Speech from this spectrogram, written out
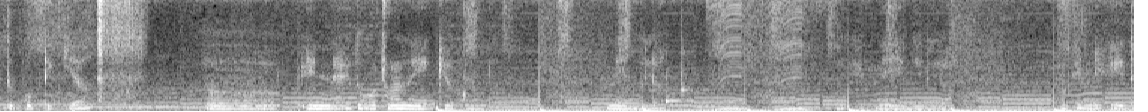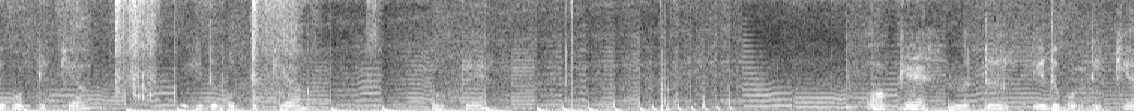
ഇത് പൊട്ടിക്കുക. പിന്നെ ഇത് കുറച്ചുകൂടെ നീക്കി വെക്കുന്നുണ്ട് നീങ്ങില്ല ഓക്കെ നീങ്ങില്ല ഓക്കെ ഇത് പൊട്ടിക്കുക. ഇത് പൊട്ടിക്കുക. ഓക്കെ. ഓക്കെ എന്നിട്ട് ഇത് പൊട്ടിക്കുക.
